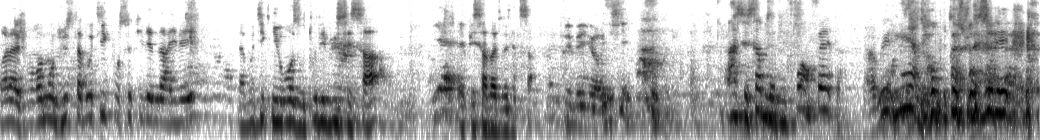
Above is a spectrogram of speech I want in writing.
voilà, je vous remonte juste la boutique pour ceux qui viennent d'arriver. La boutique New Rose, au tout début, c'est ça. Et puis ça va devenir ça. Meilleur ici. Ah, c'est ça, vous aviez froid en fait. Ah oui. Oh merde, oh putain, je suis désolé.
